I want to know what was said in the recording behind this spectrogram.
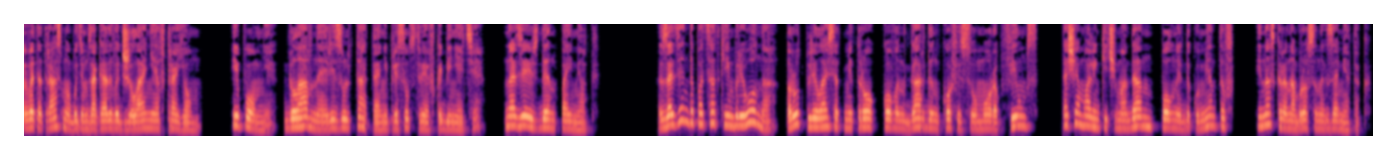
В этот раз мы будем загадывать желание втроем. И помни, главное — результат, а не присутствие в кабинете. Надеюсь, Дэн поймет. За день до подсадки эмбриона Рут плелась от метро Ковент-Гарден к офису Мороб Филмс, таща маленький чемодан, полный документов и наскоро набросанных заметок.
